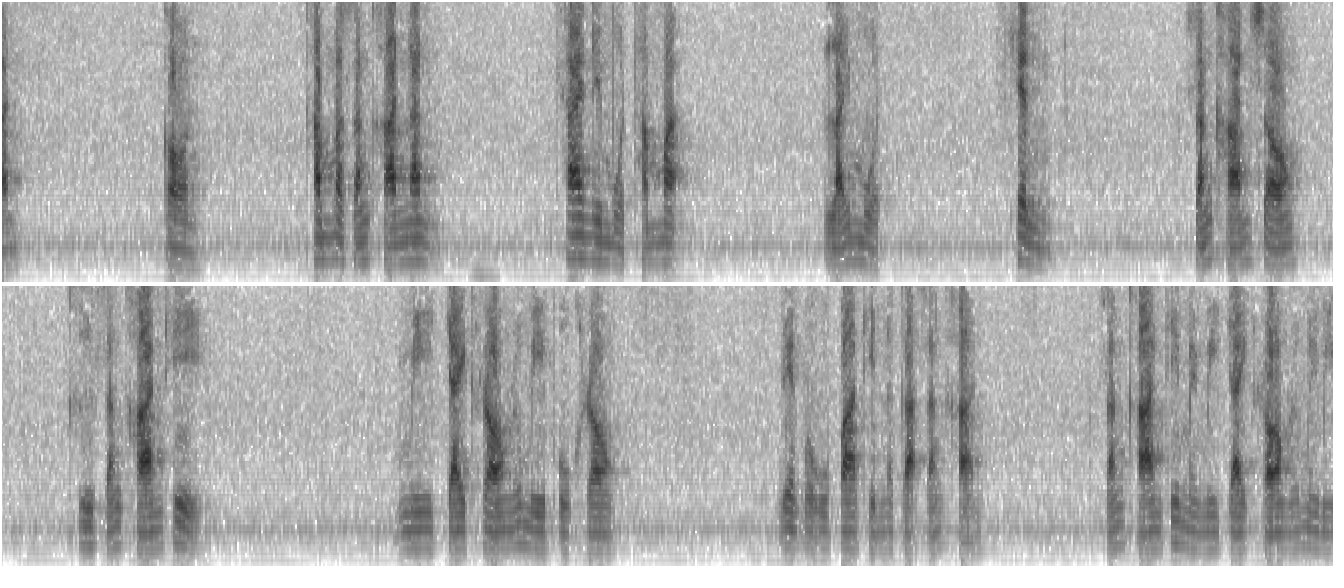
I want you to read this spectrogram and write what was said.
ารก่อนคำว่าสังขารนั้นใช้ในหมวดธรรมะ หลายหมวด เช่น สังขารสอง คือสังขารที่ มีใจครองหรือมีผูกครอง เรียกว่าอุปาทินกะสังขาร สังขารที่ไม่มีใจครองหรือไม่มี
